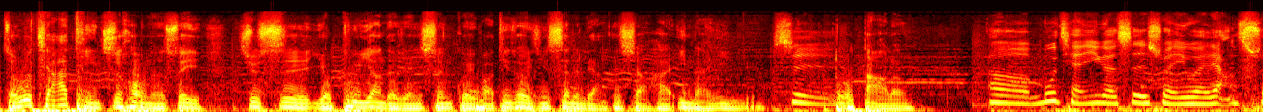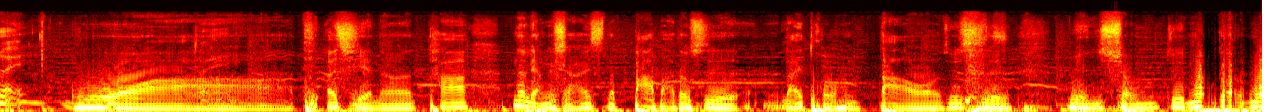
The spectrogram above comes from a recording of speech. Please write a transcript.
走入家庭之后呢，所以就是有不一样的人生规划。听说已经生了两个小孩，一男一女，是多大了？呃，目前一个四岁，一位两岁。哇！而且呢，他那两个小孩子的爸爸都是来头很大哦，就是远雄，就是某个某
